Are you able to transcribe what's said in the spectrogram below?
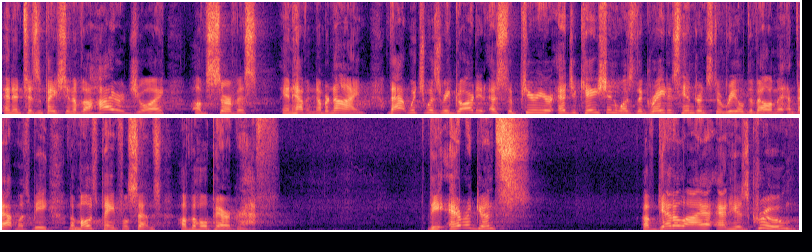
and anticipation of the higher joy of service in heaven. Number nine, that which was regarded as superior education was the greatest hindrance to real development, and that must be the most painful sentence of the whole paragraph. The arrogance of Gedaliah and his crew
